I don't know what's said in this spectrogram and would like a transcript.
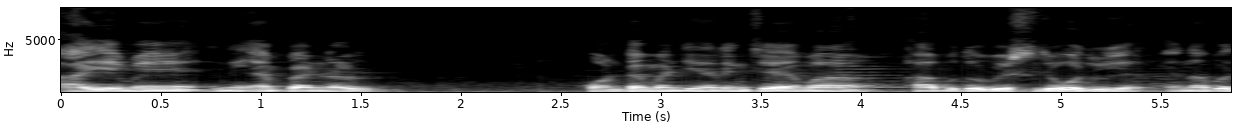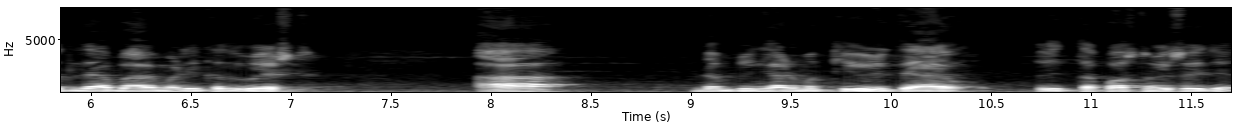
આઈએમએની એમ પેનલ ક્વોન્ટમ એન્જિનિયરિંગ છે, એમાં આ બધો વેસ્ટ જવો જોઈએ. એના બદલે આ બાયોમેડિકલ વેસ્ટ આ ડમ્પિંગ યાર્ડમાં કેવી રીતે આવ્યો, એ તપાસનો વિષય છે.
